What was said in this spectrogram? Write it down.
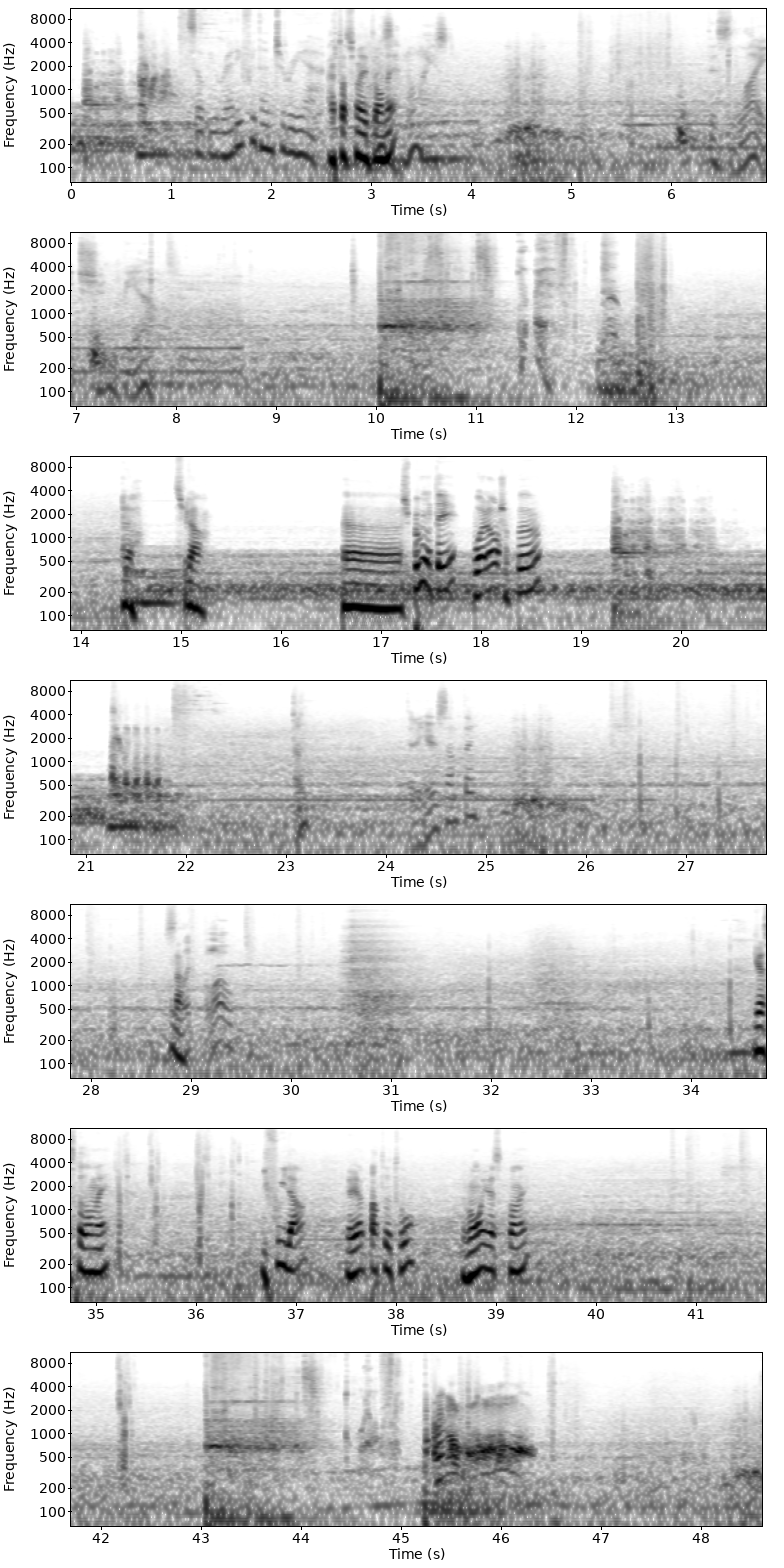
So be ready for them to react. Attention be out. Alors, celui-là. Euh, je peux monter, ou alors je peux... Il va se retourner. Il fouille là. Il regarde partout autour. Au moment où il va se retourner.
